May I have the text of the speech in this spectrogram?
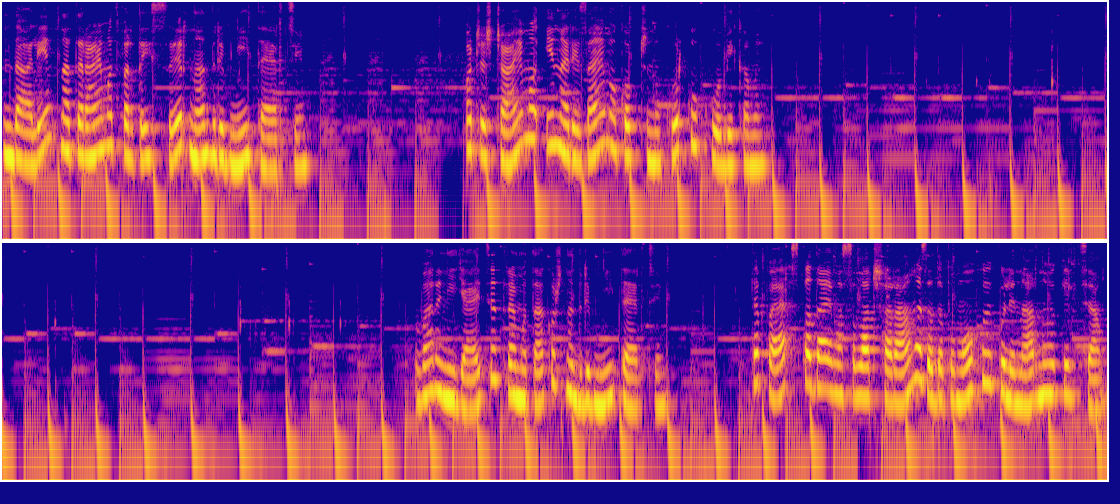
Далі натираємо твердий сир на дрібній терці. Очищаємо і нарізаємо копчену курку кубиками. Варені яйця тремо також на дрібній терці. Тепер складаємо салат шарами за допомогою кулінарного кільця.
